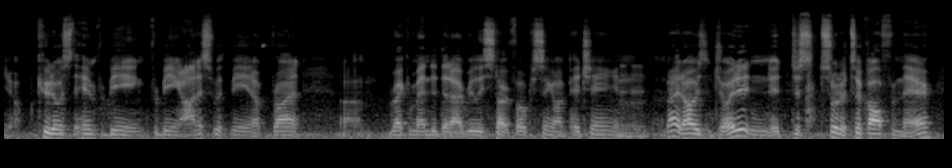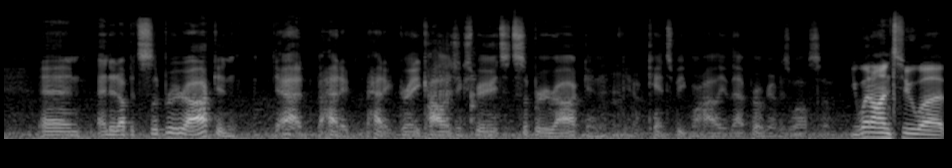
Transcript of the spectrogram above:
you know, kudos to him for being for being honest with me and upfront. Um, recommended that I really start focusing on pitching, and I'd always enjoyed it, and it just sort of took off from there, and ended up at Slippery Rock, and yeah, I had a had a great college experience at Slippery Rock, and you know, can't speak more highly of that program as well. So. You went on to uh,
